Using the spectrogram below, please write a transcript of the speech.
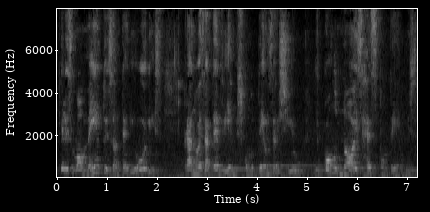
aqueles momentos anteriores para nós até vermos como Deus agiu e como nós respondemos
